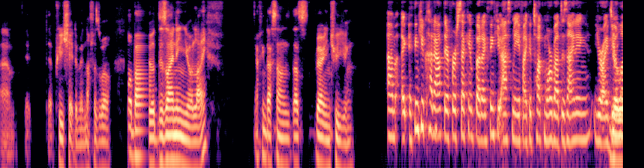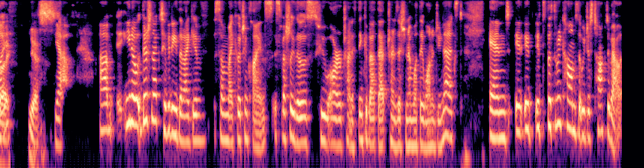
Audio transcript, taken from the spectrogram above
um, appreciate them enough as well. What about designing your life? I think that sounds that's very intriguing. Um, I, I, think you cut out there for a second, but I think you asked me if I could talk more about designing your ideal your life. life. Yes. Yeah. Um, you know, there's an activity that I give some of my coaching clients, especially those who are trying to think about that transition and what they want to do next. And it, it, it's the three columns that we just talked about,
